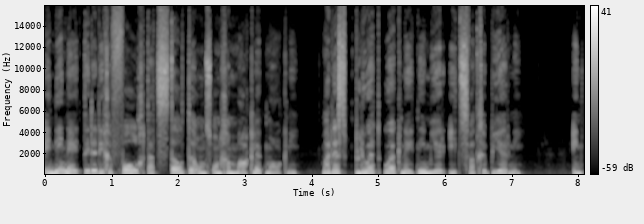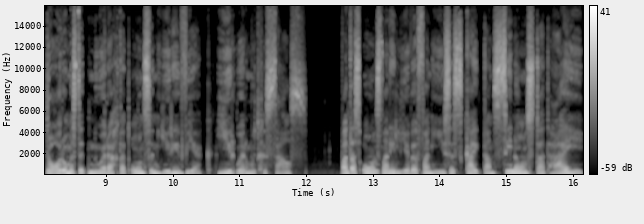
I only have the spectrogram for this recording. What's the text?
En nie net het dit die gevolg dat stilte ons ongemaklik maak nie, maar dis bloot ook net nie meer iets wat gebeur nie. En daarom is dit nodig dat ons in hierdie week hieroor moet gesels. Want as ons na die lewe van Jesus kyk, dan sien ons dat hy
